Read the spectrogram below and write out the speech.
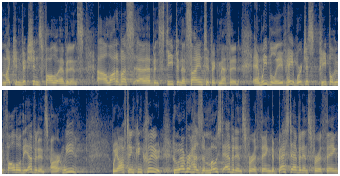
my convictions follow evidence. A lot of us uh, have been steeped in the scientific method, and we believe, hey, we're just people who follow the evidence, aren't we? We often conclude whoever has the most evidence for a thing, the best evidence for a thing,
